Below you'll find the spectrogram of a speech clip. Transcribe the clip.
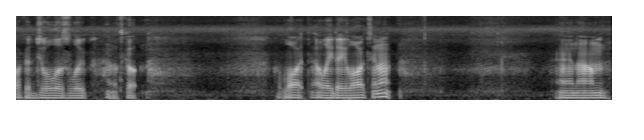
it's like a jeweler's loupe and it's got light LED lights in it. And um,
